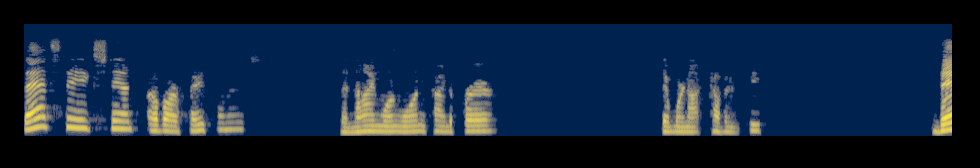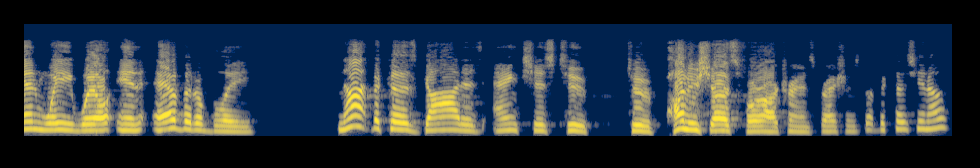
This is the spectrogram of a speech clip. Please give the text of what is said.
that's the extent of our faithfulness, the 911 kind of prayer, then we're not covenant people. Then we will inevitably, not because God is anxious to, to punish us for our transgressions, but because, you know,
